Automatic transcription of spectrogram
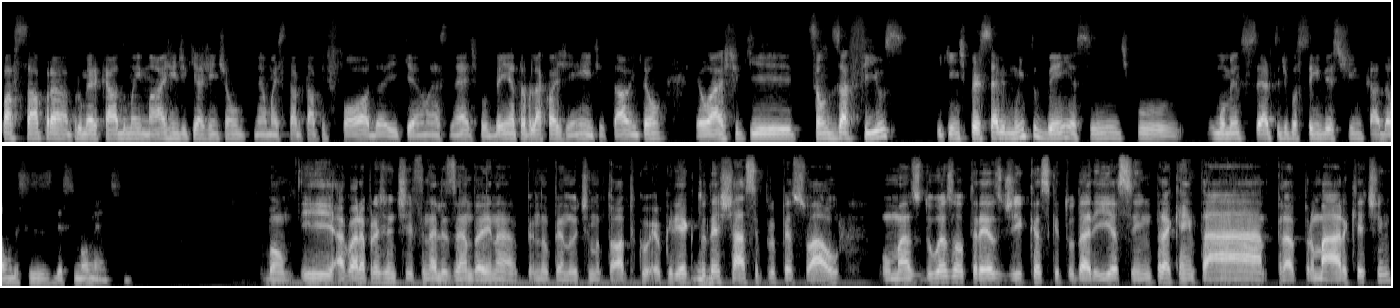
passar para o mercado uma imagem de que a gente é um, né, uma startup foda e que é uma, né, tipo, venha trabalhar com a gente e tal. Então, eu acho que são desafios e que a gente percebe muito bem, assim, tipo, o momento certo de você investir em cada um desses, desses momentos. Bom, e agora para a gente ir finalizando aí na, no penúltimo tópico, eu queria que tu uhum. deixasse para o pessoal umas duas ou três dicas que tu daria assim para quem está para o marketing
